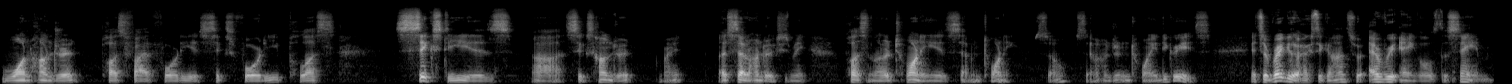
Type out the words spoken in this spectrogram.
100 plus 540 is 640 plus 60 is uh, 600, right? Uh, 700, excuse me. Plus another 20 is 720. So 720 degrees. It's a regular hexagon, so every angle is the same.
